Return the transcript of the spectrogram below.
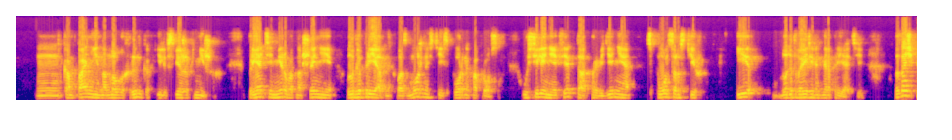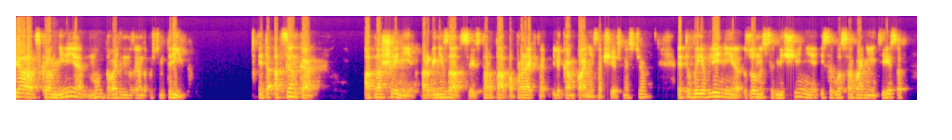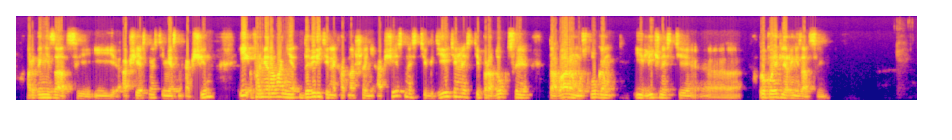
компании на новых рынках или в свежих нишах, принятие мер в отношении благоприятных возможностей и спорных вопросов, усиление эффекта от проведения спонсорских и благотворительных мероприятий, Задача пиара скромнее, ну, давайте назовем, допустим, три. Это оценка отношений организации, стартапа, проекта или компании с общественностью. Это выявление зоны совмещения и согласования интересов организации и общественности, местных общин, и формирование доверительных отношений общественности к деятельности, продукции, товарам, услугам и личности э, руководителя организации.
